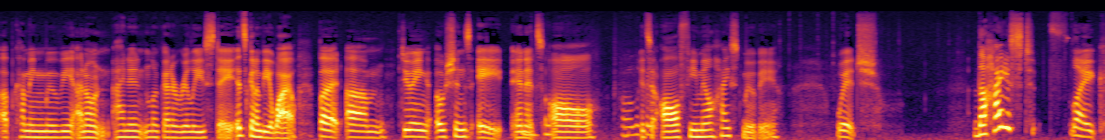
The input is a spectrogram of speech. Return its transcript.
upcoming movie. I don't, I didn't look at a release date. It's gonna be a while, but um, doing Ocean's Eight, and it's all it's an all female heist movie, which the heist like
